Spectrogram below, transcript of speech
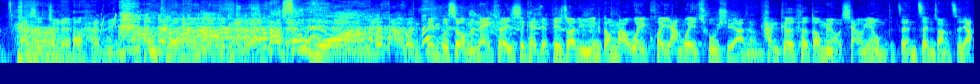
但是绝对不可能，不可能啊，不可能，他要生活啊。那个大部分并不是我们内科医师可以解，比如说你已经弄到胃溃疡、胃出血啊什么，看各科都没有效，因为我们的只能症状治疗，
